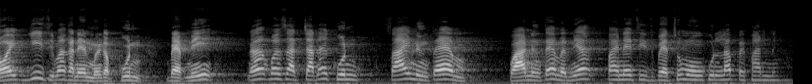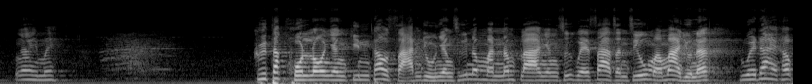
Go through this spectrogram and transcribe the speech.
3,825คะแนนเหมือนกับคุณแบบนี้นะบริษัทจัดให้คุณซ้ายหนึ่งแต้มขวาหนึ่งแต้มแบบนี้ภายใน 48 ชั่วโมงคุณรับไปพันหนึ่งง่ายไหมคือถ้าคนเรายังกินข้าวสารอยู่ยังซื้อน้ำมันน้ำปลายังซื้อเวซ่าซันซิลมาม่าอยู่นะรวยได้ครับ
